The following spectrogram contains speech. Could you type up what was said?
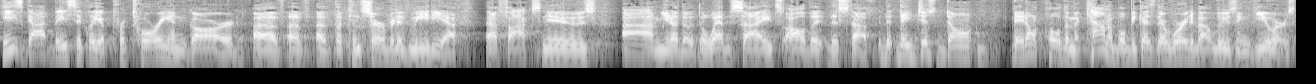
he's got basically a Praetorian guard of, of, of the conservative media, uh, Fox News, um, you know, the, the websites, all the, this stuff. They just don't, they don't hold them accountable because they're worried about losing viewers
